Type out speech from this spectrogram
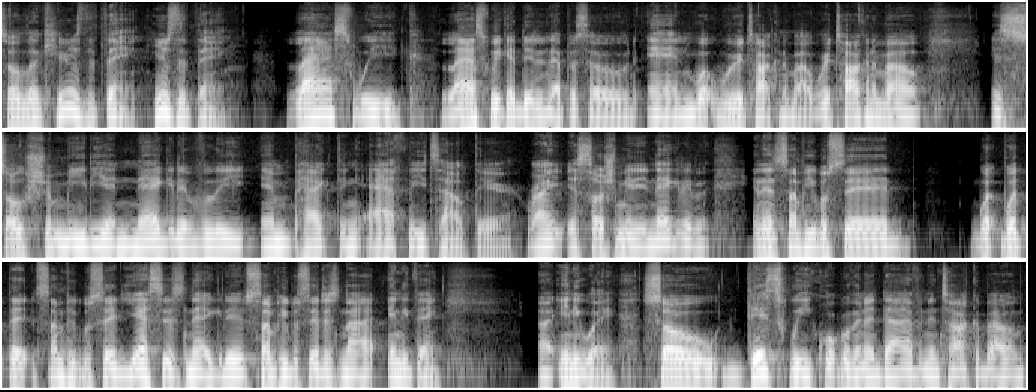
So look, here's the thing. Here's the thing. Last week, last week I did an episode, and what we were talking about, we're talking about is social media negatively impacting athletes out there, right? Is social media negative? And then some people said what what the, some people said yes it's negative, some people said it's not anything. Uh, anyway, so this week what we're going to dive in and talk about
